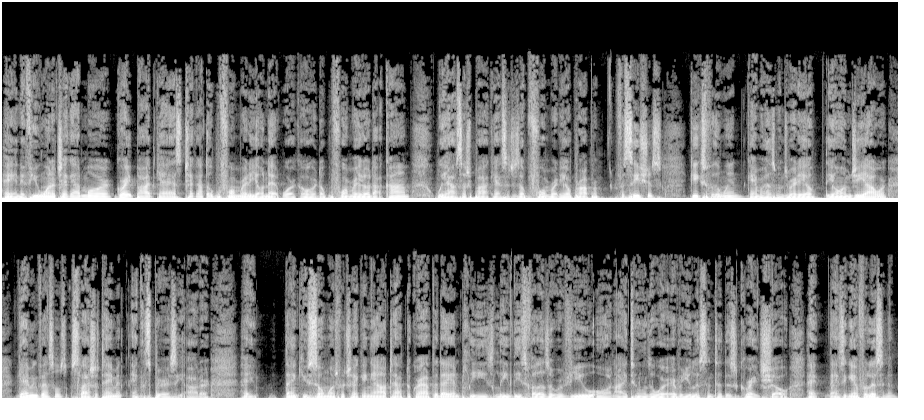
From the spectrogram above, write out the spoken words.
Hey, and if you want to check out more great podcasts, check out the Open Forum Radio Network over at openforumradio.com. We have such podcasts such as Open Forum Radio Proper, Facetious, Geeks for the Win, Gamer Husbands Radio, The OMG Hour, Gaming Vessels, Slash Attainment, and Conspiracy Otter. Hey, Thank you so much for checking out Tap the Craft today, and please leave these fellas a review on iTunes or wherever you listen to this great show. Hey, thanks again for listening.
